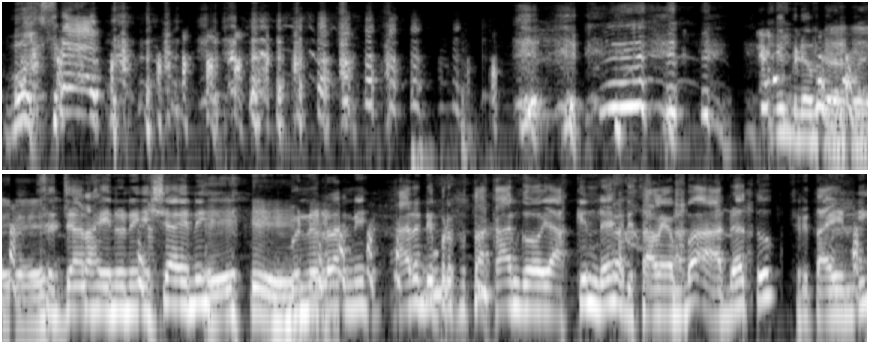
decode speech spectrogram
Buset. ini benar-benar Iya, iya, iya. sejarah Indonesia ini. Beneran nih. Ada di perpustakaan gue yakin deh di Salemba ada tuh cerita ini.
